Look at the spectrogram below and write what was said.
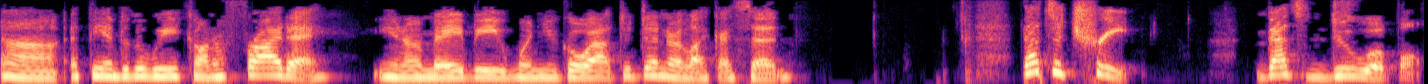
uh, at the end of the week on a Friday, you know, maybe when you go out to dinner, like I said, that's a treat that's doable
